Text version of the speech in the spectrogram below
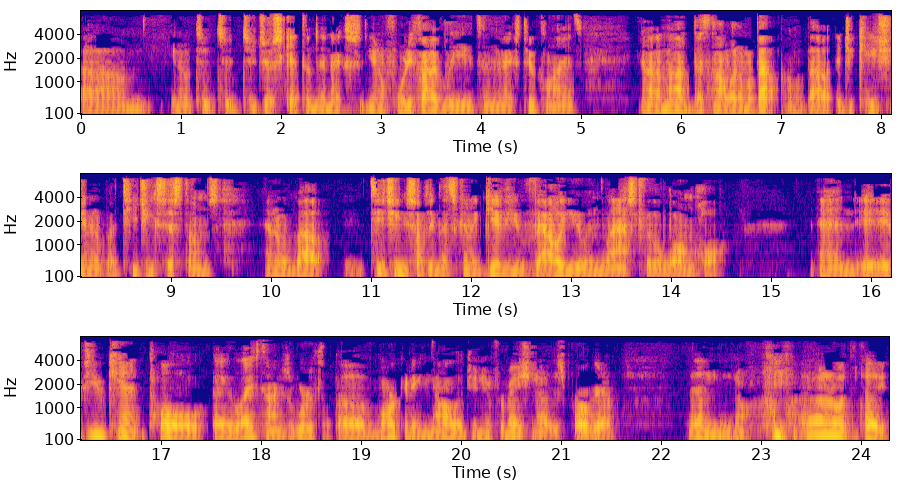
um, you know, to, to, to just get them the next, you know, 45 leads and the next two clients. You know, I'm not, that's not what I'm about. I'm about education, I'm about teaching systems, and I'm about teaching something that's going to give you value and last for the long haul. And if you can't pull a lifetime's worth of marketing knowledge and information out of this program, then, you know, I don't know what to tell you.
